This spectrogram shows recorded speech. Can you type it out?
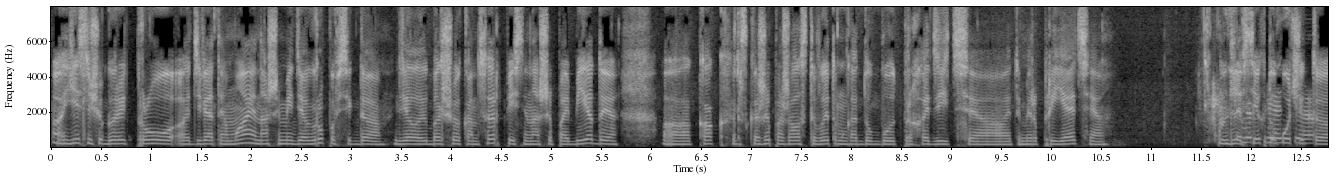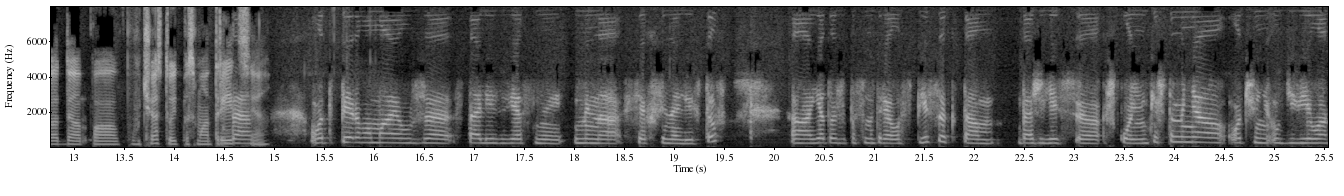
А если еще говорить про 9 э, мая, наша медиагруппа всегда делает большой концерт «Песни нашей победы». А, как, расскажи, пожалуйста, в этом году будет проходить это мероприятие? Для всех, кто хочет да, по поучаствовать, посмотреть. Да. Вот 1 мая уже стали известны имена всех финалистов. Я тоже посмотрела список, там даже есть школьники, что меня очень удивило,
